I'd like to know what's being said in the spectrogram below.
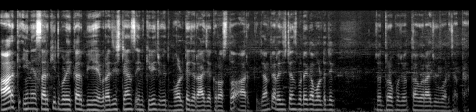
Arc in a circuit breaker behave. Resistance increase with voltage, rise across. तो आर्क, जानते हैं? रेजिस्टेंस बढ़ेगा, वोल्टेज जो ड्रॉप हो जाता है, वो राइज बढ़ जाता है।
